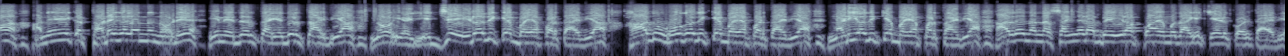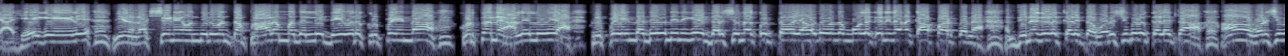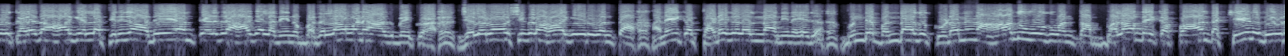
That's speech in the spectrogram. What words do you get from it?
ಆ ಅನೇಕ ತಡೆಗಳನ್ನು ನೋಡಿ, ನೀನ್ ಎದುರ್ತಾ ಎದುರ್ತಾ ಇದೀಯಾ? ನೋ ಹೆಜ್ಜೆ ಇಡೋದಿಕ್ಕೆ ಭಯ ಪಡ್ತಾ ಇದೀಯಾ? ಹಾದು ಹೋಗೋದಿಕ್ಕೆ ಭಯ ಪಡ್ತಾ ಇದೀಯಾ? ನಡೆಯೋದಿಕ್ಕೆ ಭಯ ಪಡ್ತಾ ಇದೀಯಾ? ಆದ್ರೆ ನನ್ನ ಸಂಗಡ ಬೇರಪ್ಪ ಎಂಬುದಾಗಿ ಕೇಳ್ಕೊಳ್ತಾ ಇದೀಯಾ? ಹೇಗೆ ಹೇಳಿ? ನೀನು ರಕ್ಷಣೆ ಹೊಂದಿರುವಂತ ಪ್ರಾರಂಭದಲ್ಲಿ ದೇವರ ಕೃಪೆಯಿಂದ ಕೊಡ್ತಾನೆ. ಅಲೆಲೂಯ ಕೃಪೆಯಿಂದ ದೇವರು ನಿನಗೆ ದರ್ಶನ ಕೊಟ್ಟು ಯಾವುದೋ ಒಂದು ಮೂಲಕ ನಿನ್ನನ್ನು ಕಾಪಾಡ್ತಾನೆ. ದಿನಗಳು ಕಳೆತ, ವರ್ಷಗಳು ಕಳೆತ. ಆ ವರ್ಷಗಳು ಕಳೆದ ಹಾಗೆಲ್ಲ ತಿರ್ಗಾ ಅದೇ ಅಂತ ಹೇಳಿದ್ರೆ ಆಗಲ್ಲ ನೀನು ಬದಲಾವಣೆ ಆಗ್ಬೇಕು. ಜಲರಾಶಿಗಳ ಹಾಗೆ ಇರುವಂತ ಅನೇಕ ತಡೆಗಳನ್ನ ನೀನು ಎದು- ಮುಂದೆ ಬಂದಾಗ ಕೂಡ ನೀನು ಹಾದು ಹೋಗುವಂತ ಬಲ ಬೇಕಪ್ಪ ಅಂತ ಕೇಳು ದೇವ್ರ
